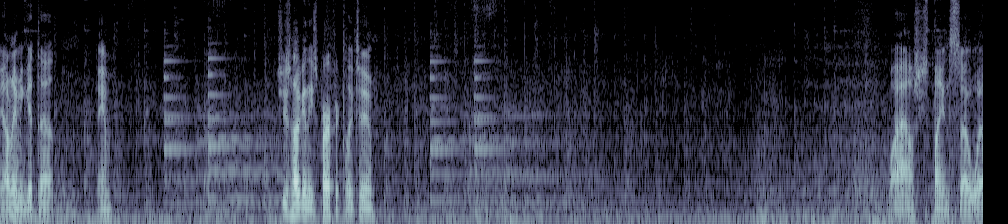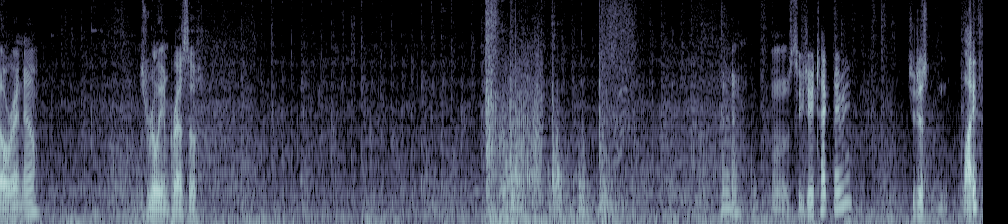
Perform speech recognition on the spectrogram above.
Yeah, I don't even get that. Damn. She's hugging these perfectly, too. Playing so well right now. It's really impressive. Okay. Uh, CJ Tech, maybe? She just life?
